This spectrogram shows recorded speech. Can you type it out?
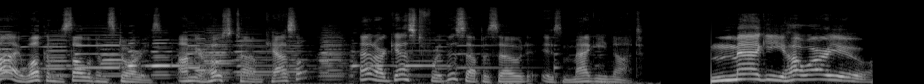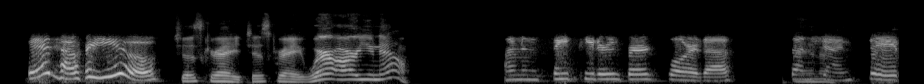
Hi, welcome to Sullivan Stories. I'm your host, Tom Kastle, and our guest for this episode is Maggie Knott. Maggie, how are you? Good. How are you? Just great, just great. Where are you now? I'm in St. Petersburg, Florida, Sunshine State.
